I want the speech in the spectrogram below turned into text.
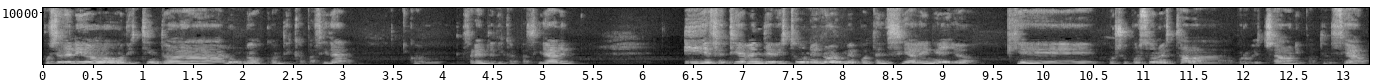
pues he tenido distintos alumnos con discapacidad, con diferentes discapacidades, y efectivamente he visto un enorme potencial en ellos que, por supuesto, no estaba aprovechado ni potenciado,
